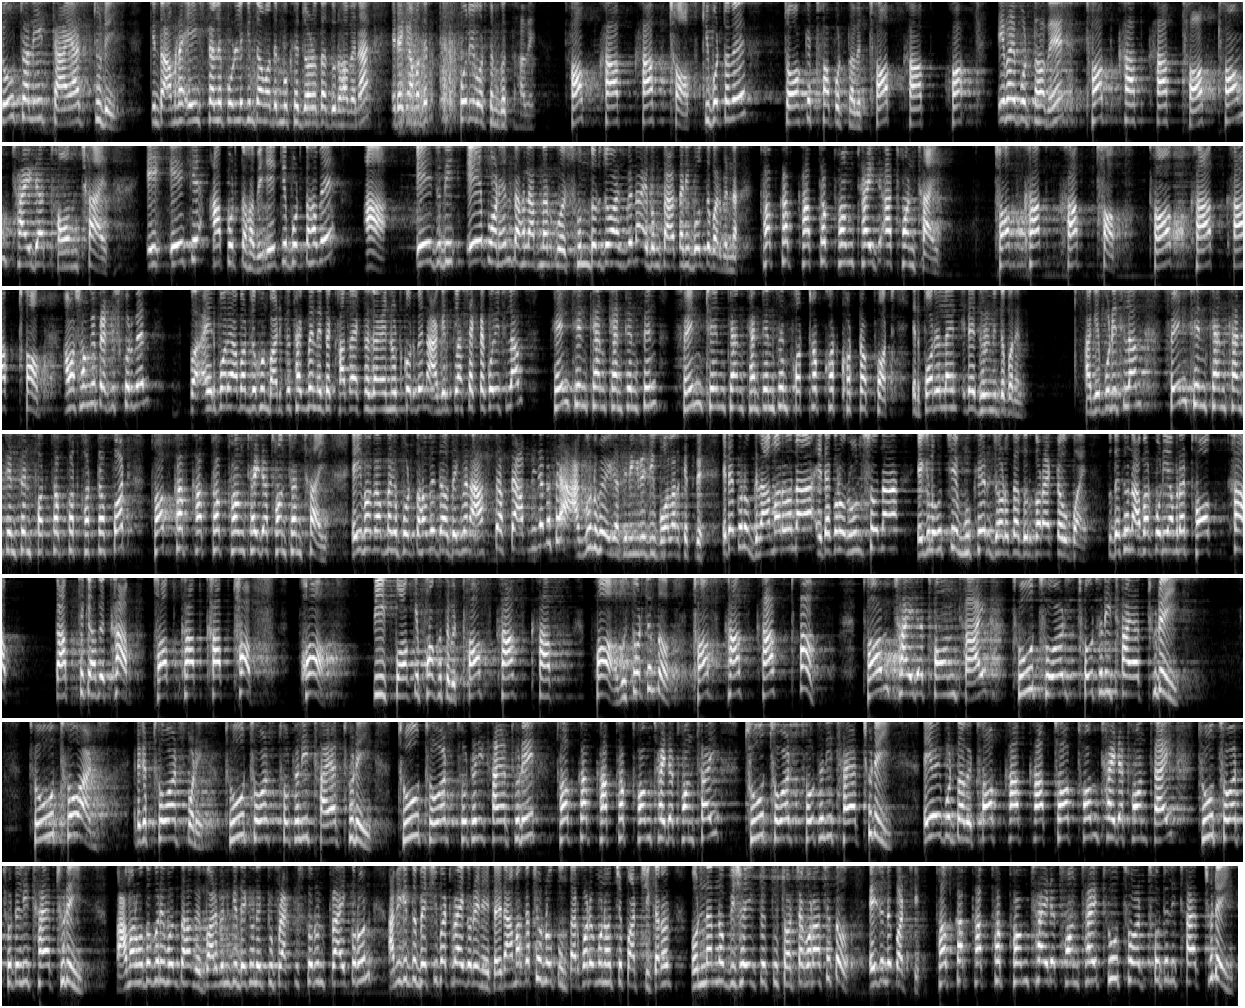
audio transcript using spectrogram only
totally tired today কিন্তু আমরা এই স্টাইলে পড়লে কিন্তু আমাদের মুখে জড়তা দূর হবে না। এটাকে আমাদের পরিবর্তন করতে হবে। ঠপ খাপ খাপ ঠপ কি পড়তে হবে? টকে ঠ পড়তে হবে। ঠপ খাপ খ। এভাবে পড়তে হবে। ঠপ খাপ খাপ ঠপ ঠম ঠাইডা ঠম ঠাই এই এ কে আ পড়তে হবে। এ কে পড়তে হবে? আ। এ যদি এ পড়েন, তাহলে আপনার সৌন্দর্য আসবে না এবং তাড়াতাড়ি বলতে পারবেন না। ঠপ খাপ খাপ ঠপ ঠম ঠাইড আ ঠন ঠাই ঠপ খাপ খাপ ঠপ ঠপ খাপ খাপ ঠপ আমার সঙ্গে প্র্যাকটিস করবেন। এরপরে আবার যখন বাড়িতে থাকবেন, এটা খাতা একটা জায়গায় নোট করবেন। আগের ক্লাসে একটা করেছিলাম। ফেন টেন খ্যান খ্যান টেন ফেন। ফেন টেন ক্যান খ্যান টেন ফেন। ফট, ঠপ, খট খট, টপ, ফট। এর পরের লাইন এটাই ধরে নিতে পারেন। আগে পড়েছিলাম, ফেন টেন খ্যান খ্যান টেন ফেন, ফট, ঠপ, খট খট, ঠপ, ফট, ঠপ, খাপ খাপ, ঠপ, ঠম ঠাইটা ঠন ঠন, ঠাই। এইভাবে আপনাকে পড়তে হবে। তাও দেখবেন আস্তে আস্তে আপনি যেন সে আগুন হয়ে গেছেন ইংরেজি বলার ক্ষেত্রে। এটা কোনো গ্রামারও না, এটা কোনো রুলসও না, এগুলো হচ্ছে মুখের জড়তা দূর করা একটা উপায়। তো দেখুন, আবার পড়ি আমরা, ঠপ, খাপ, কাপ থেকে হবে খাপ, ঠপ, খাপ খাপ, ঠফ, ফ, পি, প কে ফ করতে হবে। ঠফ, খাফ খাফ, ফ, বুঝতে পারছেন তো? ঠফ, খাফ খাফ, ঠফ। Tom tide a torn tie two towards totally tired today two towards এটাকে টুয়ার্ডস পড়ে। Two towards totally tired today two towards totally tired today top cup cup top tom tide a torn tie two towards totally tired today এইভাবে পড়তে হবে। ঠপ cup cup ঠপ tom tide a torn tie two toward totally tired today আমার মতো করে বলতে হবে, পারবেন কি? দেখুন, একটু প্র্যাকটিস করুন ট্রাই করুন। আমি কিন্তু বেশিবার ট্রাই করিনি, এটা এটা আমার কাছেও নতুন, তারপরে মনে হচ্ছে পারছি, কারণ অন্যান্য বিষয়ে একটু একটু চর্চা করা আছে তো, এই জন্য পারছি। ঠপ খাপ খাপ ঠপ ছাই রে, ঠন, ছাই টু ছোট ছোটলি ছাড় ছুটেই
